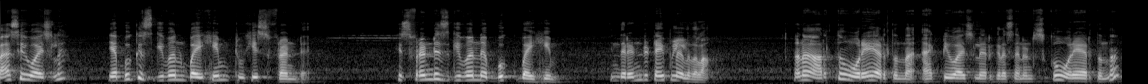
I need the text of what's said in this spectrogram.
பேசிவ் வாய்ஸில் a book is given by him to his friend his friend is given a book by him இந்த ரெண்டு டைப்பில் எழுதலாம். ஆனால் அர்த்தம் ஒரே அர்த்தம் தான் ஆக்டிவ் வாய்ஸில் இருக்கிற சென்டென்ஸுக்கும் ஒரே அர்த்தம் தான்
